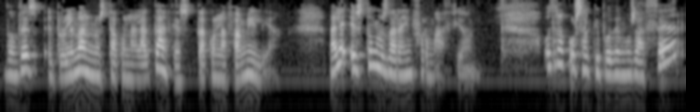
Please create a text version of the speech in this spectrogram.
Entonces, el problema no está con la lactancia, está con la familia. ¿Vale? Esto nos dará información. Otra cosa que podemos hacer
